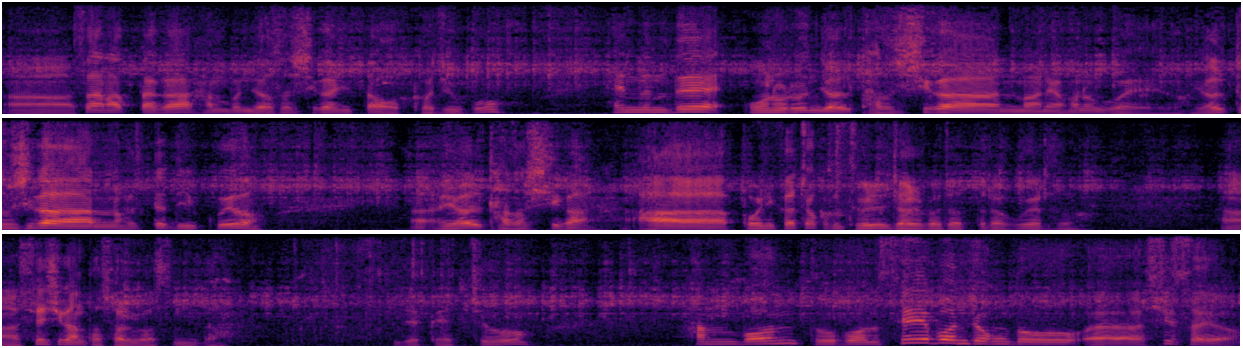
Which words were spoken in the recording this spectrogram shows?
아, 싸놨다가 한 번 6시간 있다 엎어주고 했는데 오늘은 15시간 만에 하는 거예요. 12시간 할 때도 있고요. 아, 15시간. 아 보니까 조금 덜 절거졌더라고요. 그래서 아, 3시간 더 절궜습니다. 이제 배추 한 번, 두 번, 세 번 정도 어, 씻어요.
